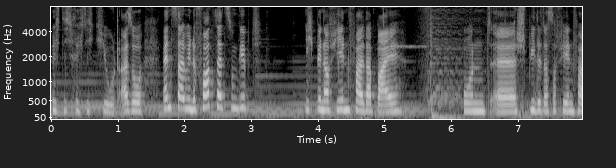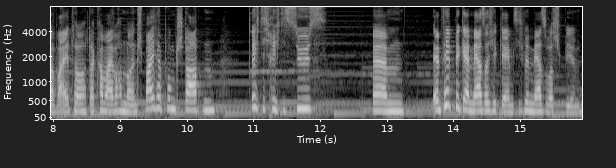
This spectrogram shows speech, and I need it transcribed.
richtig, richtig cute. Also, wenn es da irgendwie eine Fortsetzung gibt, ich bin auf jeden Fall dabei und äh, spiele das auf jeden Fall weiter. Da kann man einfach einen neuen Speicherpunkt starten. Richtig, richtig süß. Ähm, empfehlt mir gerne mehr solche Games. Ich will mehr sowas spielen.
